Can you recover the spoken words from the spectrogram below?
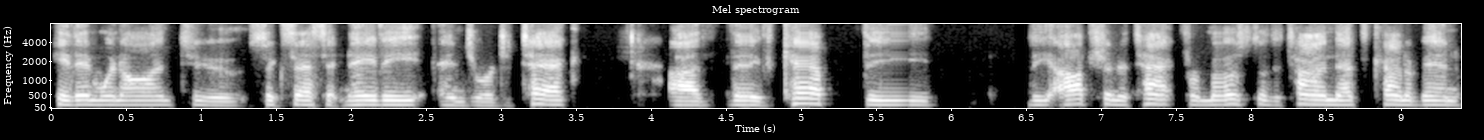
he then went on to success at Navy and Georgia Tech. Uh, they've kept the the option attack for most of the time. That's kind of been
